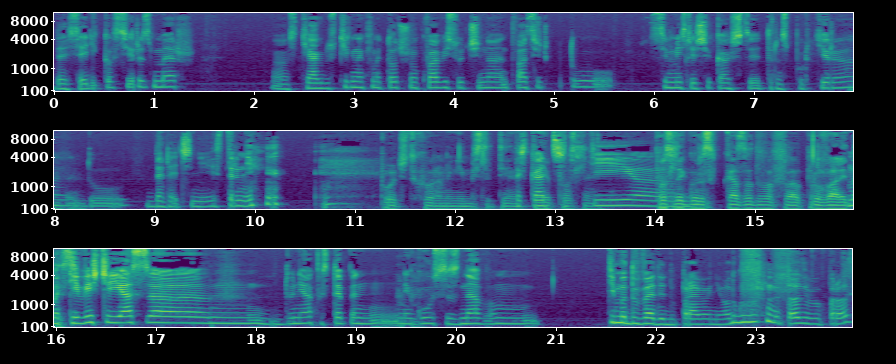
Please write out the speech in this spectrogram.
да е седикъв си размер, с тях достигнахме точно каква височина. Това всичкото се мислеше как ще се транспортира mm-hmm. до далечни страни. Повечето хора не ги мислят тия неща и после, ти, а... после го разказват в а, провалите Ма ти виж, че и аз а, до някаква степен не го осъзнавам. Ти ме доведе до правилния отговор на този въпрос,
